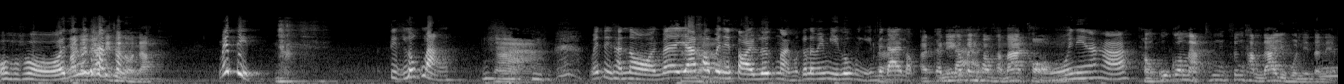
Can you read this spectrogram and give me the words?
โอ้โหบ้านไม่อาย่าทันติดถนนนะไม่ติด ติดลูกหลัง อ่า ไม่ติดถนนบ้านไอ้ย่าเข้าไปในซอยลึกหน่อย มันก็เลยไม่มีรูปอย่างนี้ไม่ได้หรอกอันนี้ก็เป็นความสามารถของ โอ้ยนี่นะคะ ของ Google Map ซึ่งซึ่งทำได้อยู่บนอินเทอร์เน็ต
